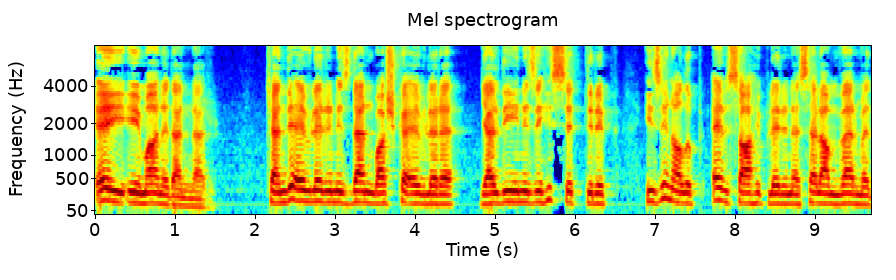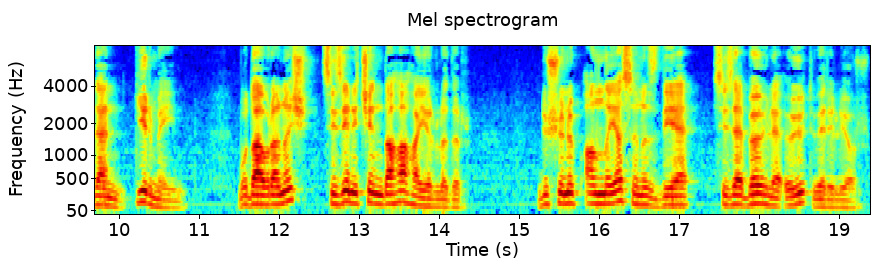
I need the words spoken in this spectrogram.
Ey iman edenler! Kendi evlerinizden başka evlere geldiğinizi hissettirip izin alıp ev sahiplerine selam vermeden girmeyin. Bu davranış sizin için daha hayırlıdır. Düşünüp anlayasınız diye size böyle öğüt veriliyor.''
